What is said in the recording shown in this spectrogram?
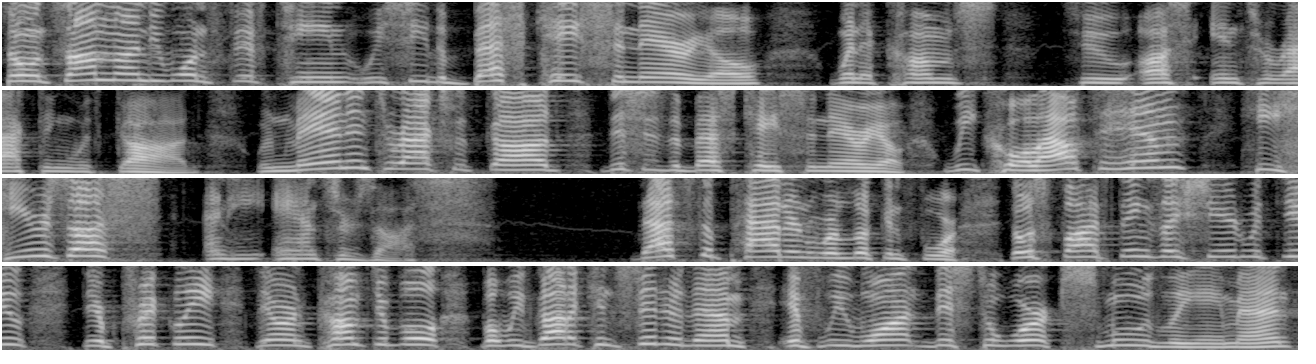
So in Psalm 91:15, we see the best case scenario when it comes to us interacting with God. When man interacts with God, this is the best case scenario. We call out to him, he hears us, and he answers us. That's the pattern we're looking for. Those five things I shared with you, they're prickly, they're uncomfortable, but we've got to consider them if we want this to work smoothly. Amen.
